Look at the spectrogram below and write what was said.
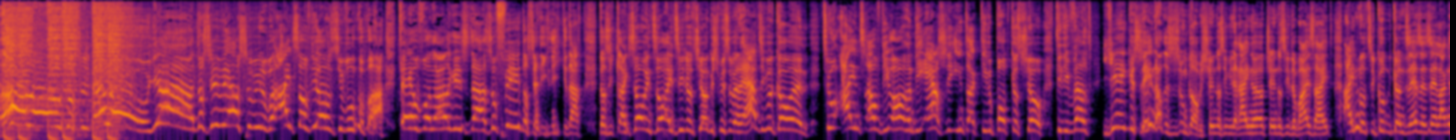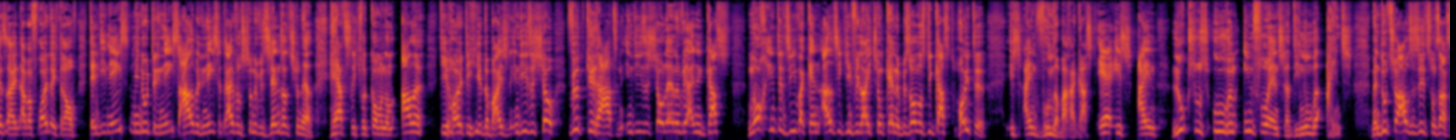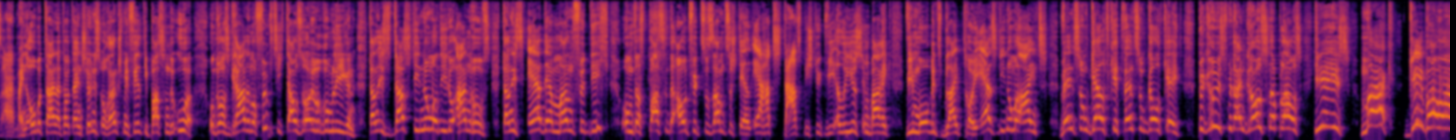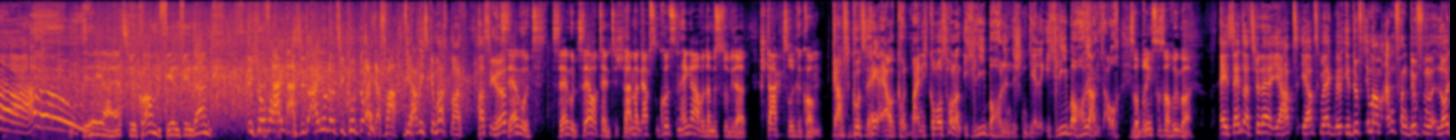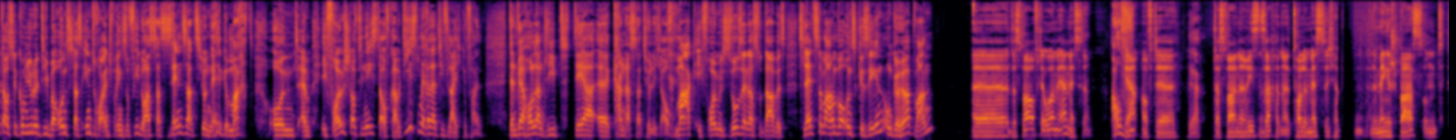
Hallo, Sophie, hallo! Ja, da sind wir schon wieder bei Eins auf die Ohren. Ja, wunderbar. Theo von Alge ist da. Sophie, das hätte ich nicht gedacht, dass ich gleich so in so eine Situation geschmissen werde. Herzlich willkommen zu Eins auf die Ohren, die erste interaktive Podcast-Show, die die Welt je gesehen hat. Es ist unglaublich. Schön, dass ihr wieder reinhört. Schön, dass ihr dabei seid. 100 Sekunden können sehr, sehr, sehr lange sein, aber freut euch drauf. Denn die nächsten Minuten, die nächste halbe, die nächste Dreiviertelstunde wird sensationell. Herzlich willkommen an alle, die heute hier dabei sind. In dieser Show wird geraten. In dieser Show lernen wir einen Gast noch intensiver kennen, als ich ihn vielleicht schon kenne. Besonders die Gast heute ist ein wunderbarer Gast. Er ist ein Luxusuhren-Influencer, die Nummer eins. Wenn du zu Hause sitzt und sagst, ah, mein Oberteil hat heute ein schönes Orange, mir fehlt die passende Uhr und du hast gerade noch 50.000 Euro rumliegen, dann ist das die Nummer, die du anrufst. Dann ist er der Mann für dich, um das passende Outfit zusammenzustellen. Er hat Staatsbestück wie Elias Mbarek, wie Moritz Bleibtreu. Er ist die Nummer eins. Wenn es um Geld geht, wenn es um Gold geht, begrüßt mit einem großen Applaus. Hier ist Marc Gebauer. Hallo. Ja, ja, herzlich willkommen. Vielen, vielen Dank. Ich hoffe, ein, es sind 100 Sekunden. Das war, wie habe ich es gemacht, Marc? Hast du gehört? Sehr gut, sehr gut, sehr authentisch. Einmal gab es einen kurzen Hänger, aber dann bist du wieder stark zurückgekommen. Gab es einen kurzen Hänger? Ja, Gott, mein, ich komme aus Holland. Ich liebe holländischen Dialekt. Ich liebe Holland auch. So bringst du es auch rüber. Ey, sensationell. Ihr habt's, ihr habt's gemerkt. Ihr dürft immer am Anfang dürfen Leute aus der Community bei uns das Intro einsprechen. Sophie, du hast das sensationell gemacht und ähm, ich freue mich schon auf die nächste Aufgabe. Die ist mir relativ leicht gefallen, denn wer Holland liebt, der äh, kann das natürlich auch. Marc, ich freue mich so sehr, dass du da bist. Das letzte Mal haben wir uns gesehen und gehört. Wann? Äh, das war auf der OMR-Messe. Auf? Ja, auf der. Ja. Das war eine Riesensache, eine tolle Messe. Ich hatte eine Menge Spaß und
